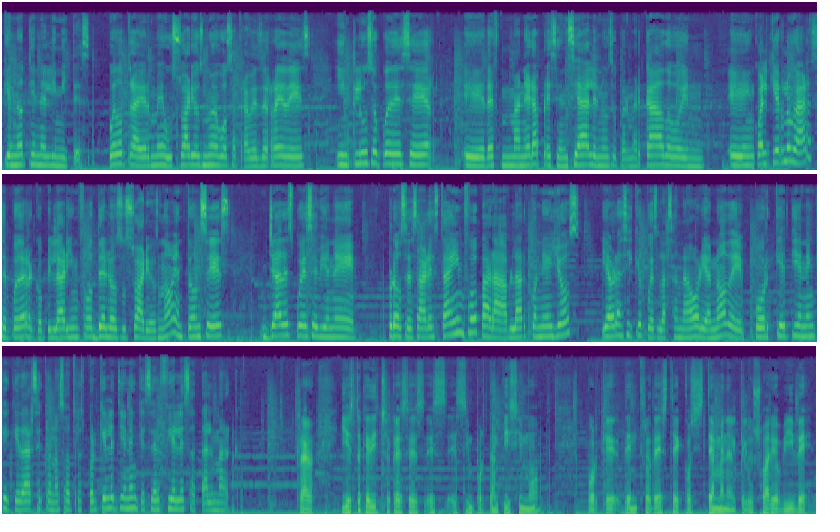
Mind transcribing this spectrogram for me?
que no tiene límites. Puedo traerme usuarios nuevos a través de redes, incluso puede ser eh, de manera presencial en un supermercado, en, en cualquier lugar se puede recopilar info de los usuarios, ¿no? Entonces ya después se viene procesar esta info para hablar con ellos y ahora sí que pues la zanahoria, ¿no? De por qué tienen que quedarse con nosotros, por qué le tienen que ser fieles a tal marca. Claro, y esto que he dicho que es, es, es importantísimo porque dentro de este ecosistema en el que el usuario vive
